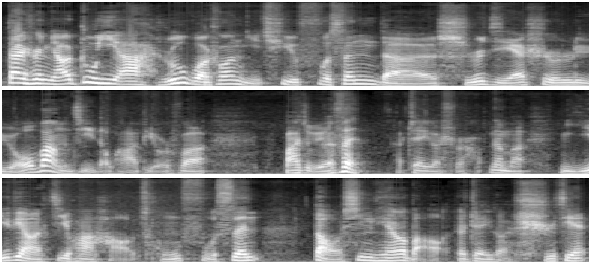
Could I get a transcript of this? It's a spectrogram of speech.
但是你要注意啊，如果说你去富森的时节是旅游旺季的话，比如说八九月份啊这个时候，那么你一定要计划好从富森到新天鹅堡的这个时间。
